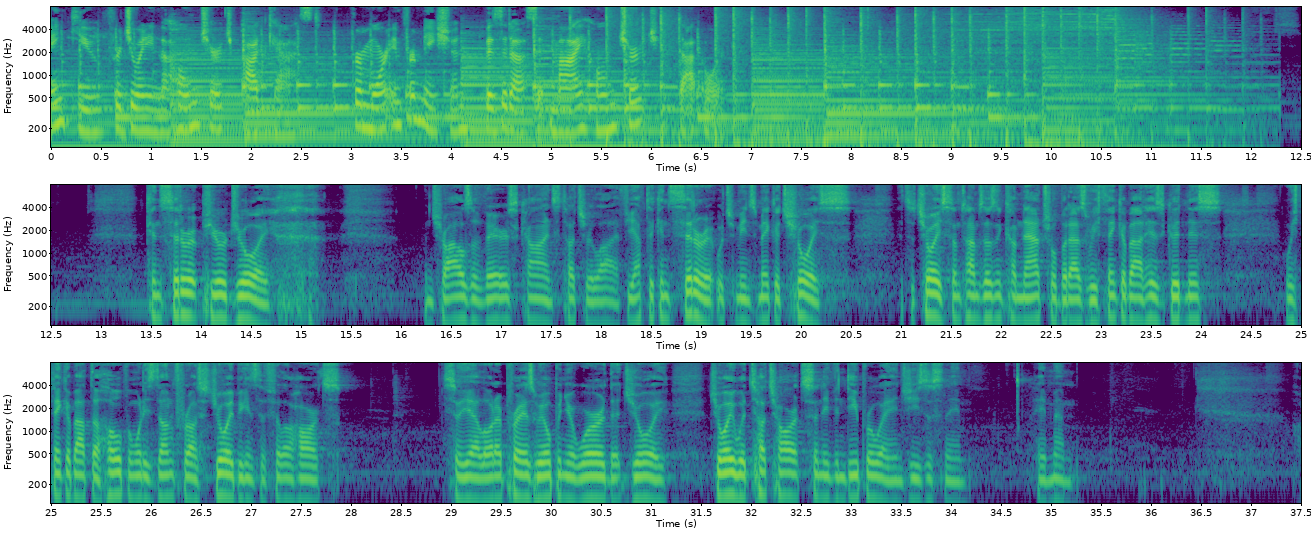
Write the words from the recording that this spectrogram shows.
Thank you for joining the Home Church podcast. For more information, visit us at myhomechurch.org. Consider it pure joy when trials of various kinds touch your life. You have to consider it, which means make a choice. It's a choice. Sometimes doesn't come natural, but as we think about His goodness, we think about the hope and what He's done for us, joy begins to fill our hearts. So, yeah, Lord, I pray as we open your word that joy, joy would touch hearts in an even deeper way. In Jesus' name, amen.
